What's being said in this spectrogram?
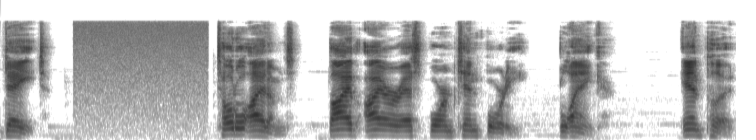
Date: Total items: 5 IRS Form 1040 blank. Input:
